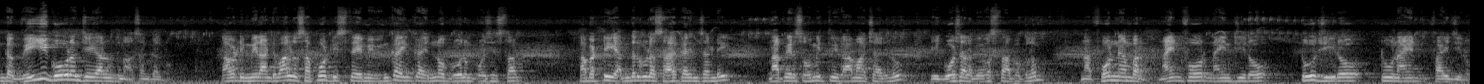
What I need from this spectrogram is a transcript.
ఇంకా వెయ్యి గోవులను చేయాలని మా సంకల్పం. కాబట్టి మీలాంటి వాళ్ళు సపోర్ట్ ఇస్తే మేము ఇంకా ఇంకా ఎన్నో గోవులను పోషిస్తాం. కాబట్టి అందరూ కూడా సహకరించండి. నా పేరు సౌమిత్రి రామాచార్యులు. ఈ గోశాల వ్యవస్థాపకులం. నా phone number nine four nine zero two zero two nine five zero.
